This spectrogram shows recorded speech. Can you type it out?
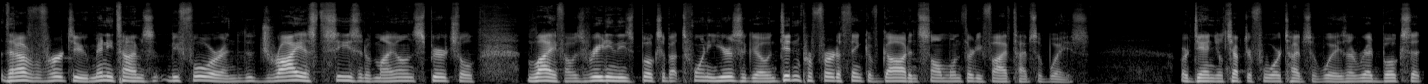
that I've referred to many times before, and the driest season of my own spiritual life. I was reading these books about 20 years ago and didn't prefer to think of God in Psalm 135 types of ways or Daniel chapter 4 types of ways. I read books that,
